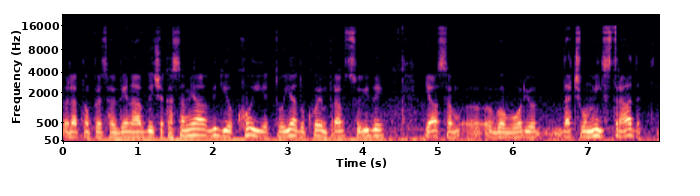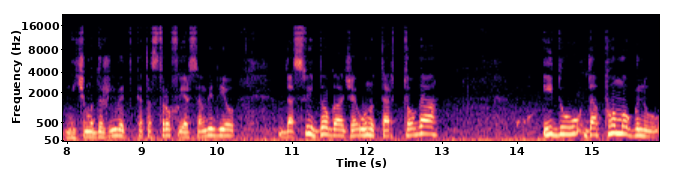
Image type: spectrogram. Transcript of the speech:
ratnog predsjednika Dina Avdića, kad sam ja vidio koji je to jad, u kojem pravcu ide, ja sam uh, govorio da ćemo mi stradati, mi ćemo doživjeti katastrofu, jer sam vidio da svi događaje unutar toga idu da pomognu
